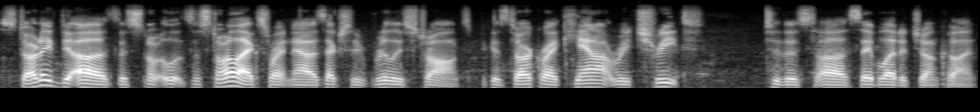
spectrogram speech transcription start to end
Starting to- uh, the, Snor- the Snorlax right now is actually really strong because Darkrai cannot retreat to this uh, Sableye Junk Hunt.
